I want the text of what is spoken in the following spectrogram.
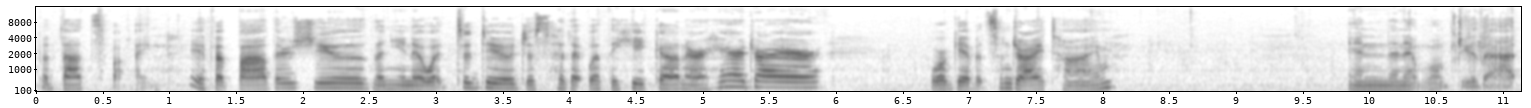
but that's fine. If it bothers you, then you know what to do. Just hit it with a heat gun or a hair dryer or give it some dry time and then it won't do that.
